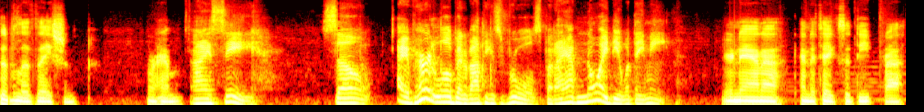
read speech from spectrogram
civilization for him. I see. So I've heard a little bit about these rules, but I have no idea what they mean. Your Nana kind of takes a deep breath.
